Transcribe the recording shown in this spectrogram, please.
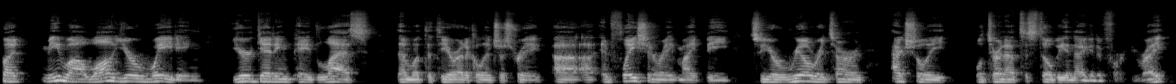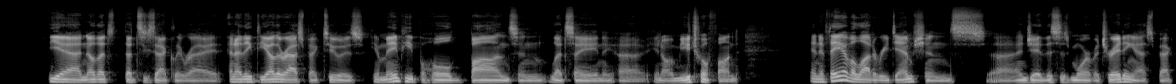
But meanwhile, while you're waiting, you're getting paid less than what the theoretical interest rate, uh, uh, inflation rate might be. So your real return actually will turn out to still be a negative for you, right? Yeah, no, that's that's exactly right. And I think the other aspect too is you know many people hold bonds and let's say in uh, you know a mutual fund, and if they have a lot of redemptions, uh, and Jay, this is more of a trading aspect,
